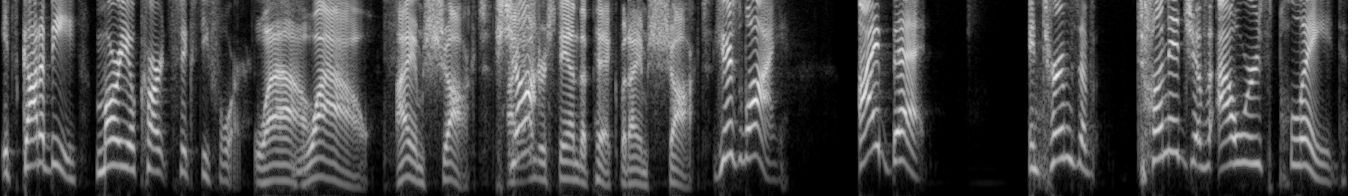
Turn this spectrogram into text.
it's got to be Mario Kart 64. Wow. Wow. I am shocked. I understand the pick, but I am shocked. Here's why. I bet in terms of tonnage of hours played,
